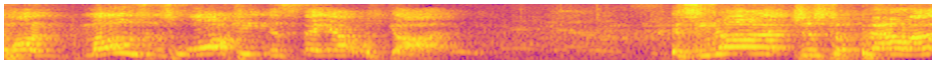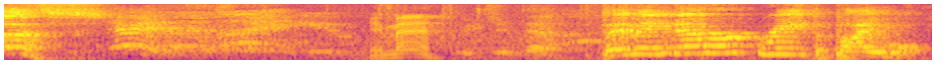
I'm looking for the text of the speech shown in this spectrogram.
upon Moses walking this thing out with God. It's not just about us. Amen. They may never read the Bible.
